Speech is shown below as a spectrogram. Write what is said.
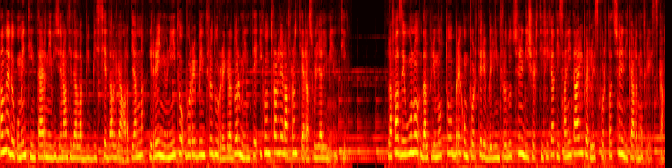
Stando ai documenti interni visionati dalla BBC e dal Guardian, il Regno Unito vorrebbe introdurre gradualmente i controlli alla frontiera sugli alimenti. La fase 1 dal 1 ottobre comporterebbe l'introduzione di certificati sanitari per l'esportazione di carne fresca.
